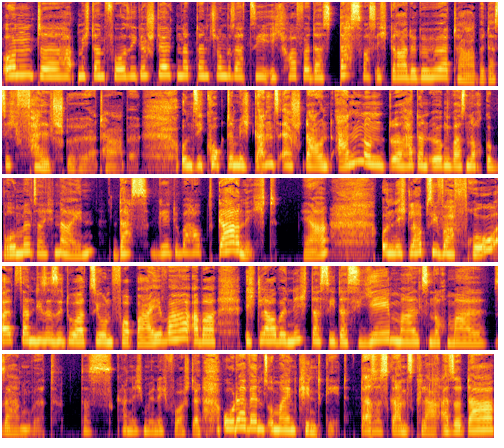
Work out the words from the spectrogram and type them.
und äh, habe mich dann vor sie gestellt und habe dann schon gesagt, sie, ich hoffe, dass das, was ich gerade gehört habe, dass ich falsch gehört habe. Und sie guckte mich ganz erstaunt an und äh, hat dann irgendwas noch gebrummelt. Sag ich, nein, das geht überhaupt gar nicht. Ja, und ich glaube, sie war froh, als dann diese Situation vorbei war, aber ich glaube nicht, dass sie das jemals nochmal sagen wird. Das kann ich mir nicht vorstellen. Oder wenn es um ein Kind geht. Das ist ganz klar. Also da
